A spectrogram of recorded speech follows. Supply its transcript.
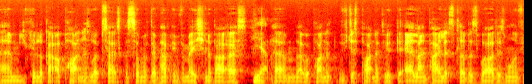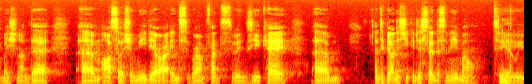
Um, you can look at our partners' websites because some of them have information about us. Yeah. Um, like we're partnered, we've just partnered with the Airline Pilots Club as well. There's more information on there. Um, our social media, our Instagram, Fantasy Wings UK. Um, and to be honest, you can just send us an email to Yeah.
